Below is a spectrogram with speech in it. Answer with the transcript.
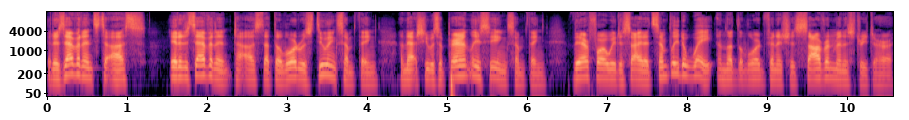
It is evidence to us it is evident to us that the Lord was doing something and that she was apparently seeing something. Therefore, we decided simply to wait and let the Lord finish his sovereign ministry to her.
